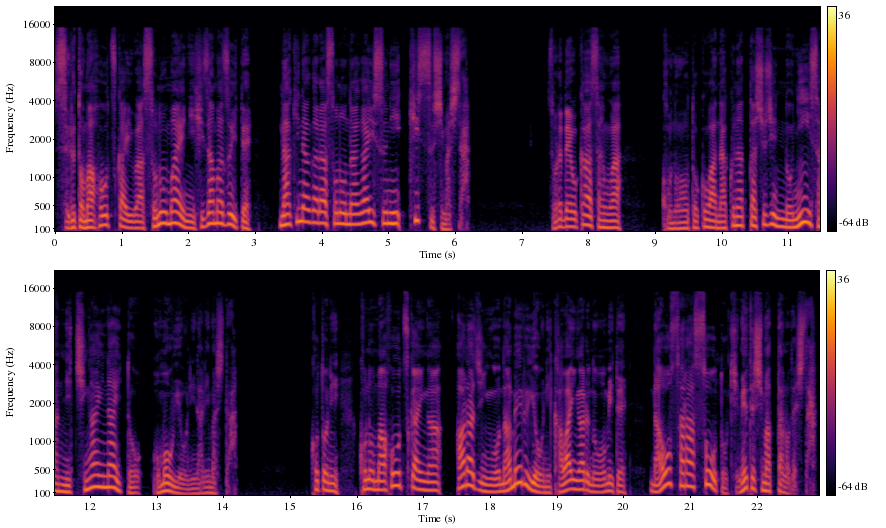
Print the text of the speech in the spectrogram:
すると魔法使いはその前にひざまずいて泣きながらその長椅子にキッスしました。それでお母さんはこの男は亡くなった主人の兄さんに違いないと思うようになりました。ことにこの魔法使いがアラジンをなめるように可愛がるのを見てなおさらそうと決めてしまったのでした。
